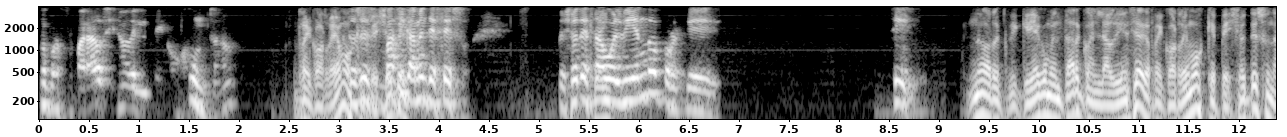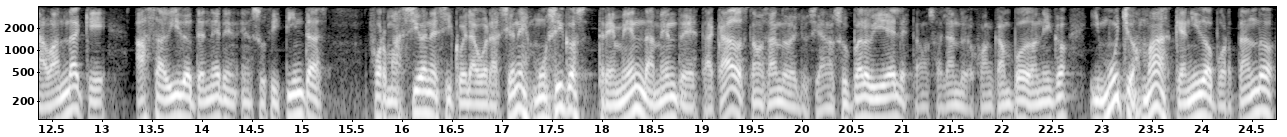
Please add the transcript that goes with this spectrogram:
por separado, sino del, del conjunto, ¿no? Recordemos. Entonces, que básicamente es... es eso. Peyote está volviendo porque. Sí. No, quería comentar con la audiencia que recordemos que Peyote es una banda que ha sabido tener en, en sus distintas formaciones y colaboraciones músicos tremendamente destacados. Estamos hablando de Luciano Superviel, estamos hablando de Juan Campodónico y muchos más que han ido aportando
